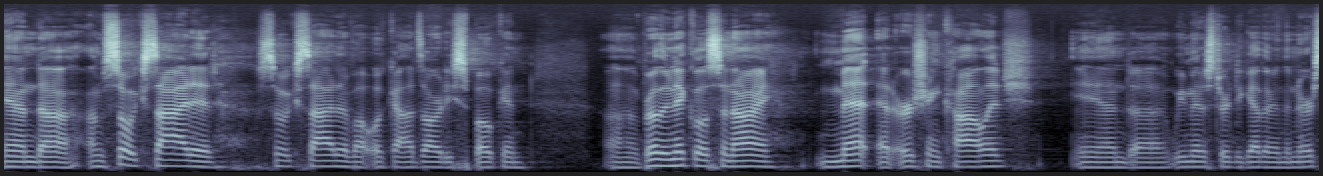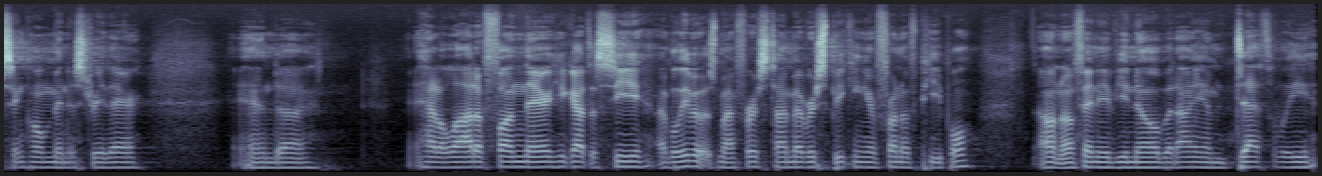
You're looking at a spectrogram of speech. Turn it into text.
And uh, I'm so excited, so excited about what God's already spoken. Uh, Brother Nicholas and I met at Urshan College, and uh, we ministered together in the nursing home ministry there. And uh, had a lot of fun there. He got to see, I believe it was my first time ever speaking in front of people. I don't know if any of you know, but I am deathly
